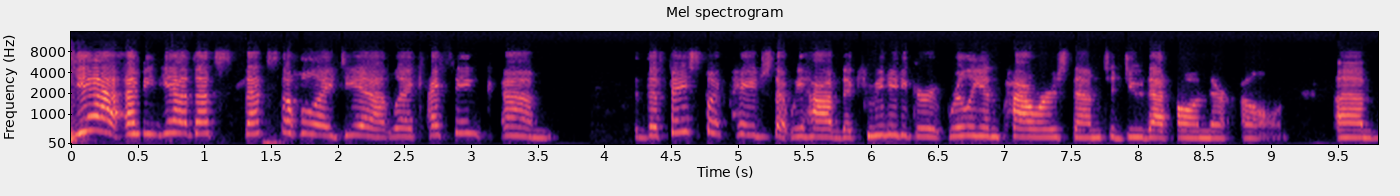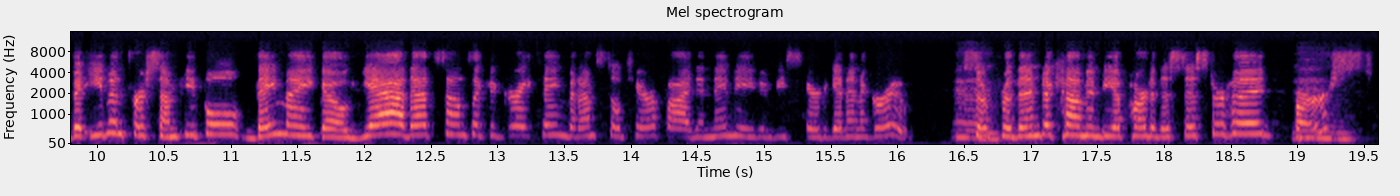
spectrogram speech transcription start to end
yeah i mean yeah that's that's the whole idea like i think um the facebook page that we have the community group really empowers them to do that on their own um, but even for some people they may go yeah that sounds like a great thing but i'm still terrified and they may even be scared to get in a group mm. so for them to come and be a part of the sisterhood mm. first mm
